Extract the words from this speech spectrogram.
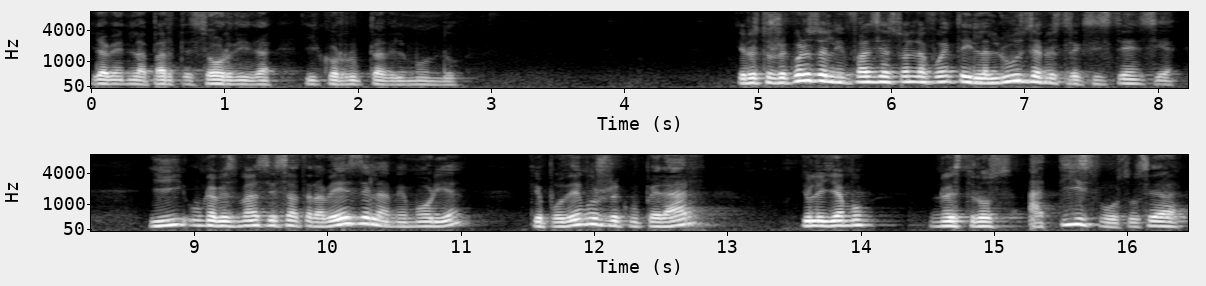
ya ven la parte sórdida y corrupta del mundo. Que nuestros recuerdos de la infancia son la fuente y la luz de nuestra existencia. Y una vez más es a través de la memoria que podemos recuperar, yo le llamo nuestros atisbos, o sea,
